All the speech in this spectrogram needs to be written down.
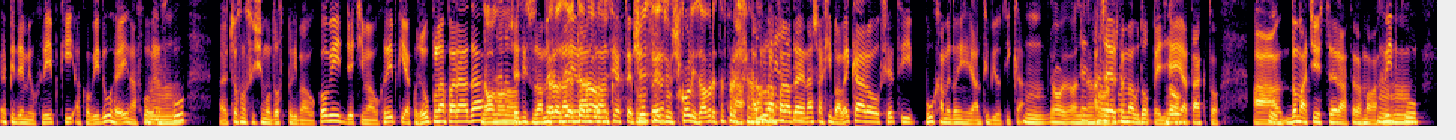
epidémiu chrípky a covidu, hej, na Slovensku. Mm. Čo som si všimol, dospelí majú COVID, deti majú chrípky, akože úplná paráda. No, no, no. Všetci sú zamestnaní na ambulanciách, to je Všetci sú v školy zavreté. A, a druhá paráda je naša chyba lekárov, všetci búchame do nich antibiotika. Mm, jo, ani a CRP majú do 5, no. hej, a takto. A mm. doma tiež dcera teraz mala chrípku. Mm-hmm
